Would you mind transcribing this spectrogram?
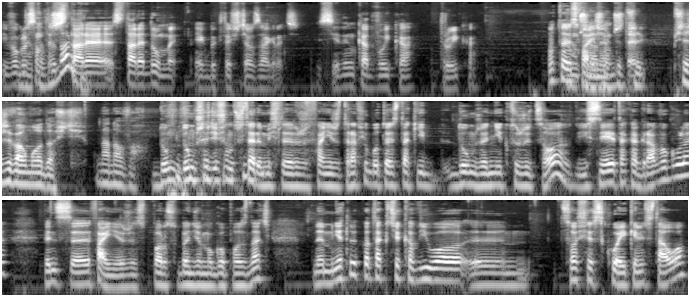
I w ogóle no są też stare, stare dumy, jakby ktoś chciał zagrać. Jest jedynka, dwójka, trójka. No to jest fajne. przeżywał młodość na nowo. Doom, Doom 64 myślę, że fajnie, że trafił, bo to jest taki Doom, że niektórzy co? Istnieje taka gra w ogóle? Więc e, fajnie, że sporo osób będzie mogło poznać. E, mnie tylko tak ciekawiło, co się z Quake'em stało,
